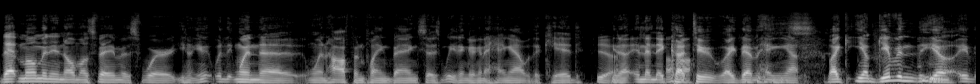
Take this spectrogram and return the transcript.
That moment in Almost Famous where you know when uh, when Hoffman playing Bang says, "We think I'm going to hang out with a kid," Yeah. you know, and then they Uh-huh. cut to like them hanging out. Like you know, given the, you know if,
